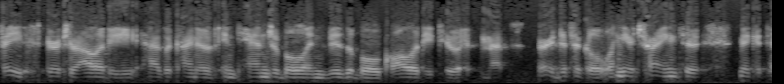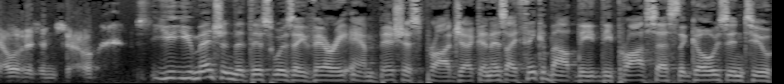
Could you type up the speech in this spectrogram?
faith, spirituality has a kind of intangible, invisible quality to it, and that's very difficult when you're trying to make a television show. You, you, mentioned that this was a very ambitious project, and as I think about the, the process that goes into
